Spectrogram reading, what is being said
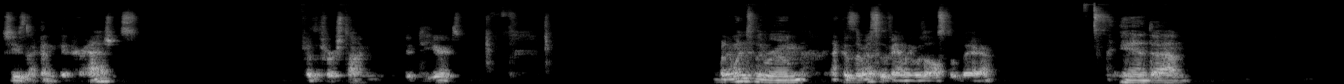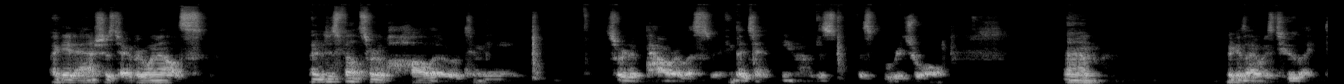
she's not going to get her ashes for the first time in 50 years. But I went to the room because the rest of the family was all still there. And um, I gave ashes to everyone else. But it just felt sort of hollow to me sort of powerless or impotent, you know, this this ritual. Um, because I was too late.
